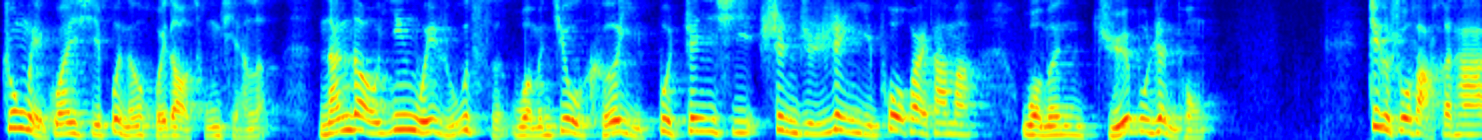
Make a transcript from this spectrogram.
中美关系不能回到从前了，难道因为如此，我们就可以不珍惜，甚至任意破坏它吗？我们绝不认同。”这个说法和他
